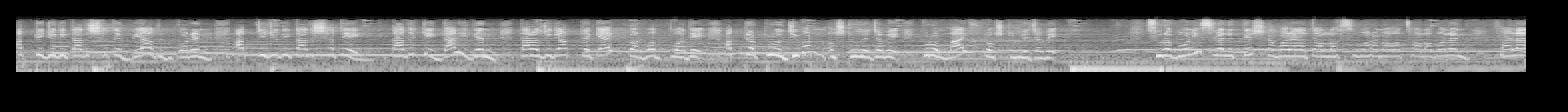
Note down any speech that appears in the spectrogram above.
আপনি যদি তাদের সাথে বেয়াদবি করেন, আপনি যদি তাদের সাথে তাদেরকে গালি দেন, তারা যদি আপনাকে একবার বদুয়া দেয়, আপনার পুরো জীবন নষ্ট হয়ে যাবে, পুরো লাইফ নষ্ট হয়ে যাবে। সূরা বনি ইসরায়েলের 23 নম্বর আয়াতে আল্লাহ সুবাহানা তাআলা বলেন, ফালা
